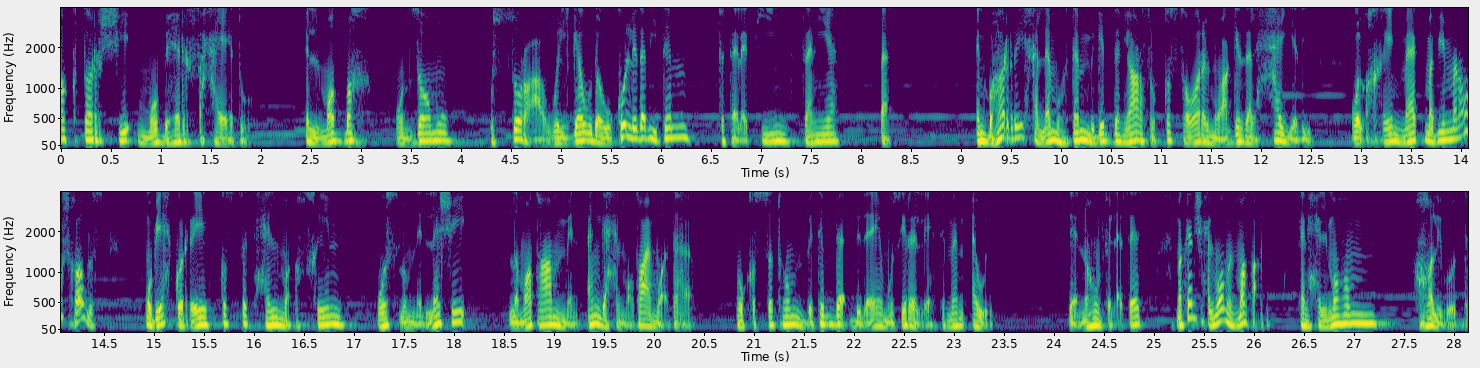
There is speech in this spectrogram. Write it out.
أكتر شيء مبهر في حياته المطبخ ونظامه والسرعة والجودة وكل ده بيتم في 30 ثانية بس. انبهار ري خلاه مهتم جدا يعرف القصة ورا المعجزة الحية دي والأخين ماك ما بيمنعوش خالص وبيحكوا الري قصة حلم أخين وصلوا من اللاشيء لمطعم من أنجح المطاعم وقتها وقصتهم بتبدأ بداية مثيرة للاهتمام قوي. لأنهم في الأساس ما كانش حلمهم المطعم كان حلمهم هوليوود.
